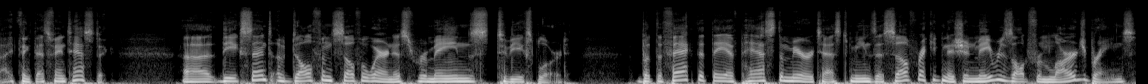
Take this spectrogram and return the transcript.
I think that's fantastic. Uh, the extent of dolphin self awareness remains to be explored but the fact that they have passed the mirror test means that self recognition may result from large brains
